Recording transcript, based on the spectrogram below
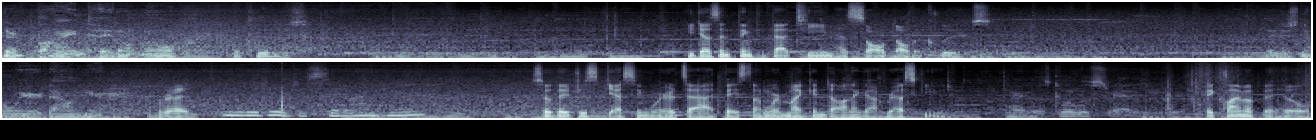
they're blind. They don't know the clues. He doesn't think that that team has solved all the clues. They just know we are down here. Right. What do we do? Just sit around here? So they're just guessing where it's at based on where Mike and Donna got rescued. All right, let's come up with a strategy. They climb up a hill,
